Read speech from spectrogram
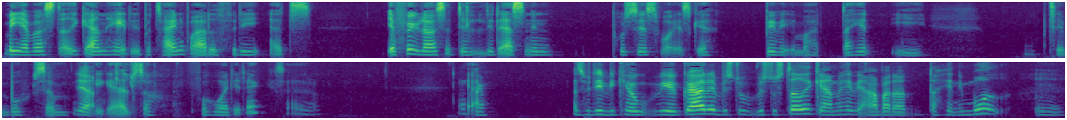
Men jeg vil også stadig gerne have det på tegnebrættet, fordi at jeg føler også, at det lidt er sådan en proces, hvor jeg skal bevæge mig derhen i tempo, som Ja. ja. ikke er altså for hurtigt, ikke? Så, Okay. Ja. Altså fordi vi kan jo vi kan gøre det, hvis du, hvis du stadig gerne vil have, at vi arbejder derhen imod, mm.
